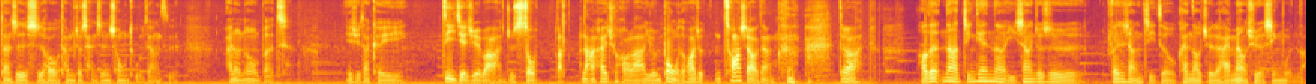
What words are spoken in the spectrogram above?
但是事后他们就产生冲突这样子。I don't know, but 也许他可以自己解决吧，就手把拿开就好啦。有人碰我的话就，就你冲小这样，对吧？好的，那今天呢，以上就是。分享几则我看到觉得还蛮有趣的新闻啦，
